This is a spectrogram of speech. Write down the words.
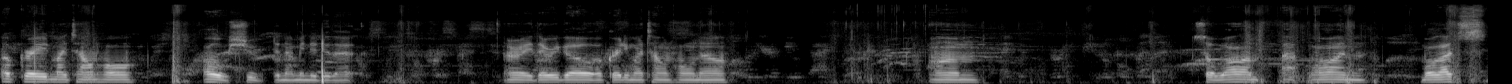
upgrade my town hall. Oh shoot, did not mean to do that. Alright, there we go. Upgrading my town hall now. Um so while I'm at, while I'm while that's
